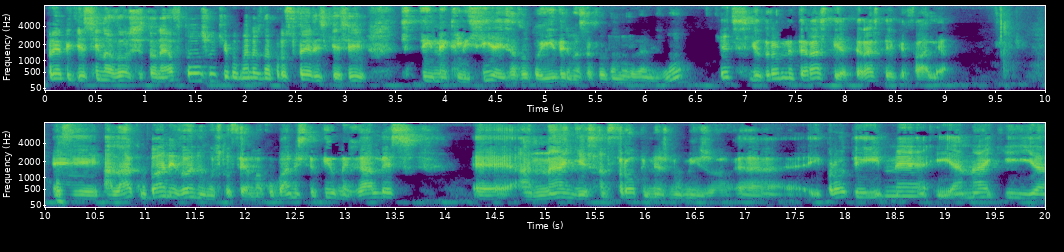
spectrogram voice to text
πρέπει και εσύ να δώσεις τον εαυτό σου και επομένως να προσφέρεις και εσύ στην εκκλησία ή σε αυτό το ίδρυμα, σε αυτόν τον οργανισμό και έτσι συγκεντρώνουν τεράστια, τεράστια κεφάλαια. Ε, αλλά ακουμπάνε εδώ είναι όμως το θέμα, ακουμπάνε σε δύο μεγάλες ε, ανάγκες ανθρώπινες νομίζω. Ε, η πρώτη είναι η ανάγκη για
